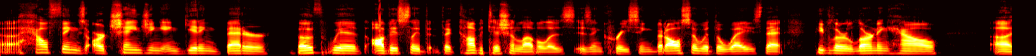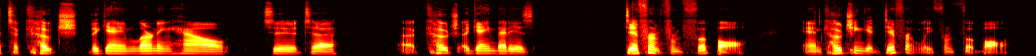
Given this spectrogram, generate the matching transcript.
uh, how things are changing and getting better. Both with obviously the, the competition level is is increasing, but also with the ways that people are learning how uh, to coach the game, learning how to to uh, coach a game that is different from football and coaching it differently from football.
